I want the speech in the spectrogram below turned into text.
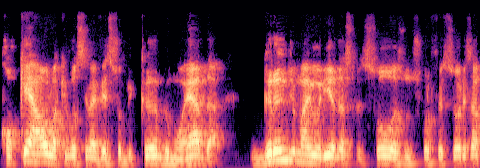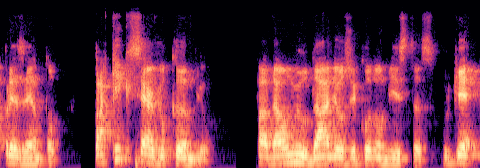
qualquer aula que você vai ver sobre câmbio, moeda, grande maioria das pessoas, dos professores apresentam. Para que, que serve o câmbio? Para dar humildade aos economistas, porque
